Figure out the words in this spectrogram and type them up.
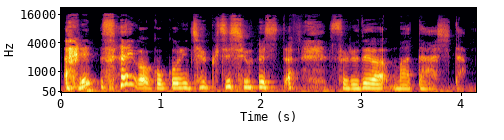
あれ？最後はここに着地しました。それではまた明日。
